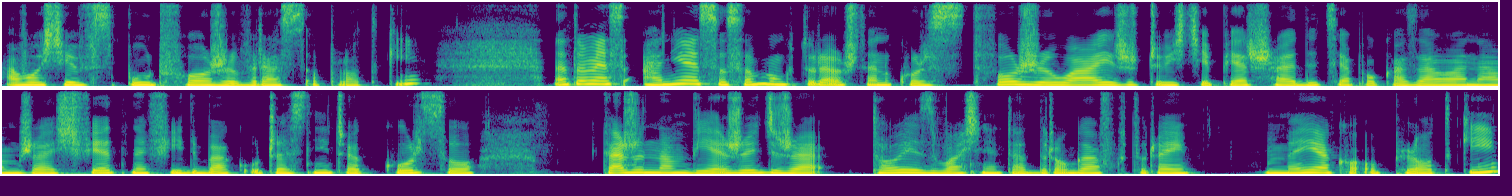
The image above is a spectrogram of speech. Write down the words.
a właściwie współtworzy wraz z Oplotki. Natomiast Ania jest osobą, która już ten kurs stworzyła i rzeczywiście pierwsza edycja pokazała nam, że świetny feedback uczestniczek kursu każe nam wierzyć, że to jest właśnie ta droga, w której my jako oplotki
